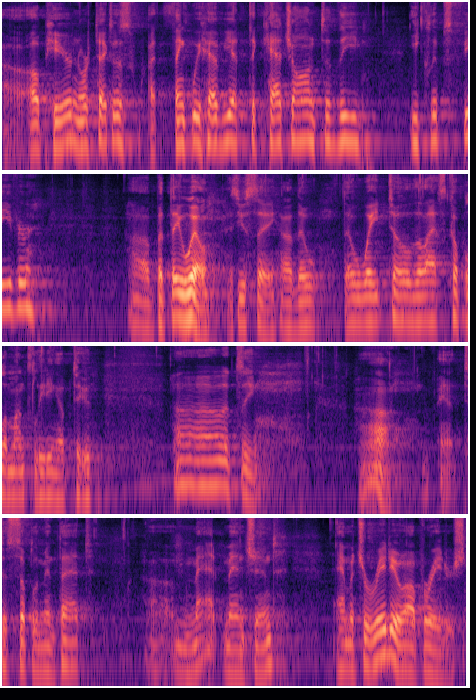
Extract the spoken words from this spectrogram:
Uh, up here, North Texas, I think we have yet to catch on to the eclipse fever. Uh, but they will, as you say. Uh, they'll, they'll wait till the last couple of months leading up to. Uh, let's see. Ah, to supplement that, uh, Matt mentioned amateur radio operators.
